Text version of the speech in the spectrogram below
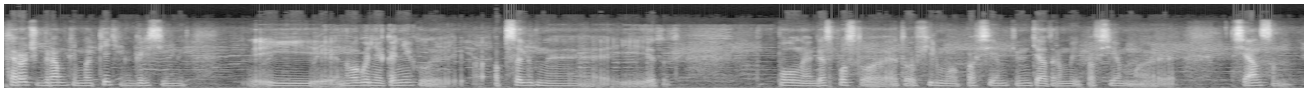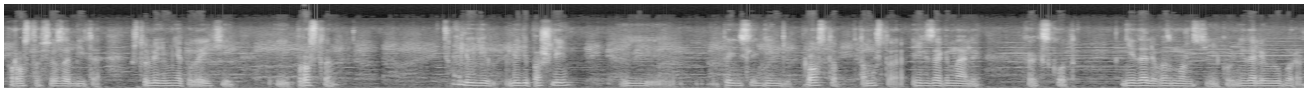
Короче, грамотный маркетинг, агрессивный. И новогодние каникулы абсолютное и этот полное господство этого фильма по всем кинотеатрам и по всем э, сеансам просто все забито, что людям некуда идти. И просто люди, люди пошли и принесли деньги просто потому что их загнали как скот. Не дали возможности никакой, не дали выбора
